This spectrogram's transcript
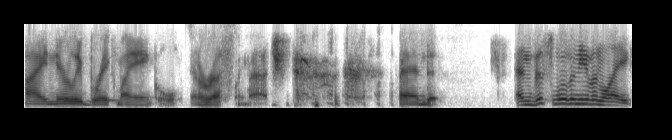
I nearly break my ankle in a wrestling match. and and this wasn't even like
